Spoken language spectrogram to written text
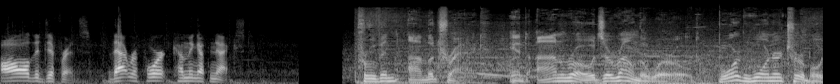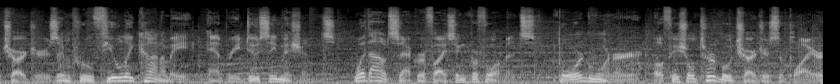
all the difference. That report coming up next. Proven on the track and on roads around the world. Borg Warner turbochargers improve fuel economy and reduce emissions without sacrificing performance. Borg Warner, official turbocharger supplier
